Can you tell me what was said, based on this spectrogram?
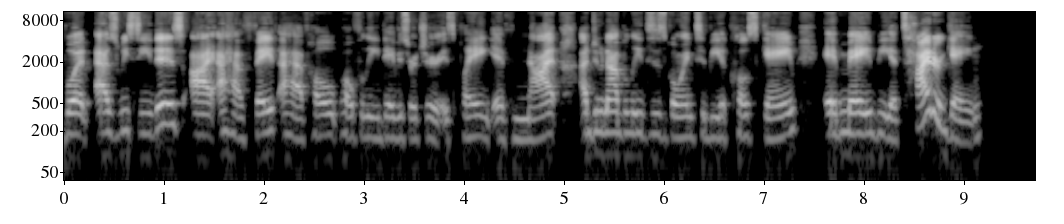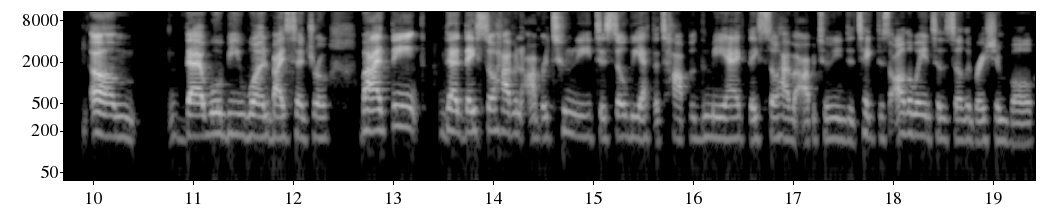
But as we see this i i have faith i have hope. Hopefully Davius Richard is playing. If not i do not believe this is going to be a close game. It may be a tighter game um that will be won by Central. But I think that they still have an opportunity to still be at the top of the MEAC. They still have an opportunity to take this all the way into the Celebration Bowl.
